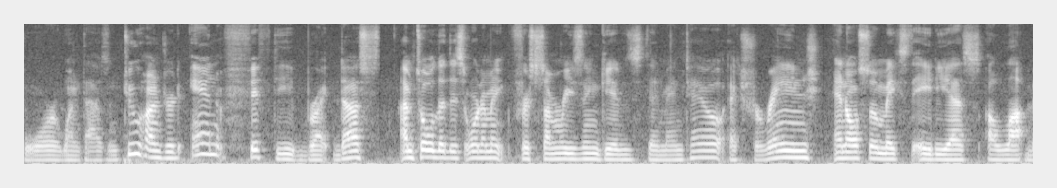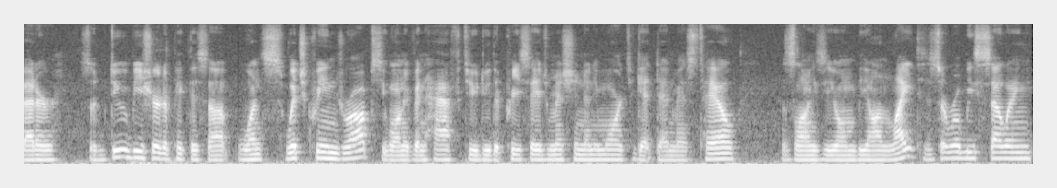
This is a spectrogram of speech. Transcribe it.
for 1,250 bright dust. I'm told that this ornament for some reason gives Dead Man's Tale extra range and also makes the ADS a lot better. So do be sure to pick this up. Once Witch Queen drops, you won't even have to do the presage mission anymore to get Dead Man's Tale as long as you own Beyond Light. Xur will be selling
